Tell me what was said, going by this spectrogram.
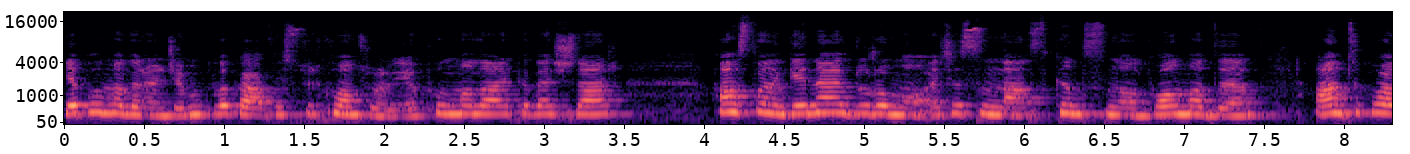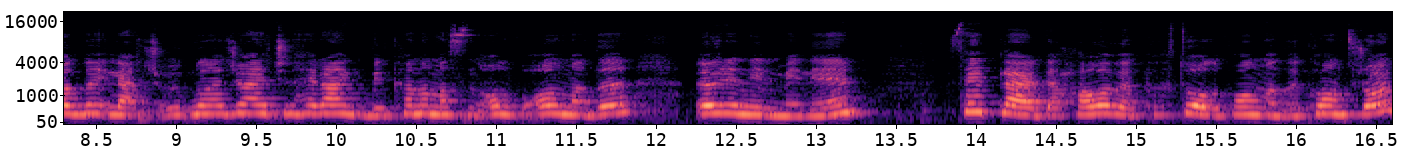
yapılmadan önce mutlaka fistül kontrolü yapılmalı arkadaşlar. Hastanın genel durumu açısından sıkıntısının olup olmadığı, antikoagulan ilaç uygulanacağı için herhangi bir kanamasının olup olmadığı öğrenilmeli. Setlerde hava ve pıhtı olup olmadığı kontrol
